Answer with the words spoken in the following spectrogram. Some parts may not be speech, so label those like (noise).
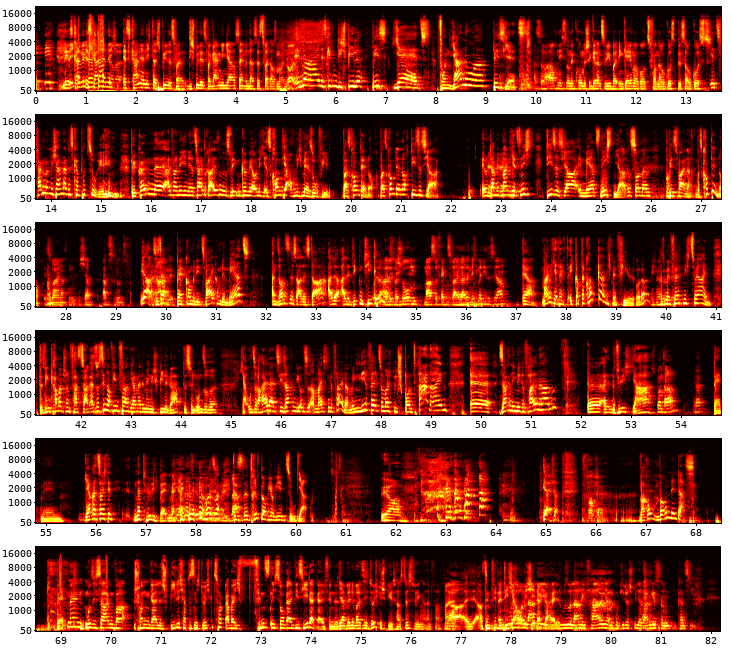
nee, es, Ich kann, es, kann ja nicht, es kann ja nicht das Spiel des, die Spiele des vergangenen Jahres sein, wenn das jetzt 2009 läuft. Äh, Nein, es geht um die Spiele bis jetzt. Von Januar bis jetzt. Also auch nicht so eine komische Grenze wie bei den Game Awards von August bis August. Jetzt fang doch nicht an, alles kaputt zu reden. Wir können äh, einfach nicht in der Zeit reisen, deswegen können wir auch nicht. Es kommt ja auch nicht mehr so viel. Was kommt denn noch? Was kommt denn noch dieses Jahr? Und damit meine ich jetzt nicht dieses Jahr im März nächsten Jahres, sondern bis Weihnachten. Was kommt denn noch? Bis Weihnachten. Ich habe absolut. Ja, Sie sagen, Bad Company 2 kommt im März. Ansonsten ist alles da, alle, alle dicken Titel. Oder alles verschoben. Mass Effect 2 leider nicht mehr dieses Jahr. Ja, meine ich, ich glaube, da kommt gar nicht mehr viel, oder? Mehr also mir fällt nichts mehr ein. Deswegen kann man schon fast sagen, also es sind auf jeden Fall, wir haben eine Menge Spiele gehabt, das sind unsere, ja, unsere Highlights, die Sachen, die uns am meisten gefallen haben. Mir fällt zum Beispiel spontan ein, äh, Sachen, die mir gefallen haben. Äh, also natürlich, ja, Spontan? Ja. Batman. Ja, was soll ich denn? Natürlich Batman. Ja, natürlich (laughs) Batman, das äh, trifft, glaube ich, auf jeden zu. Ja. Ja, (laughs) Ja, ich, äh, warum, warum denn das? Batman, muss ich sagen, war schon ein geiles Spiel. Ich habe es nicht durchgezockt, aber ich finde es nicht so geil, wie es jeder geil findet. Ja, wenn du weil es nicht durchgespielt hast, deswegen einfach. Weil Ja, äh, außerdem findet dich ja auch nicht jeder geil. Wenn du so Larifari an Computerspiele rangehst, dann kannst du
